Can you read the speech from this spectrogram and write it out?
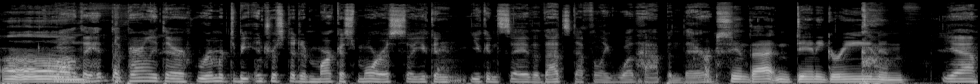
well, they hit, apparently they're rumored to be interested in Marcus Morris, so you can you can say that that's definitely what happened there. I'm seeing that and Danny Green and yeah,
